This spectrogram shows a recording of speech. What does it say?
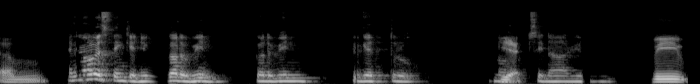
Um. And you're always thinking you gotta win. Gotta win to get through. Not Yeah. scenario. we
